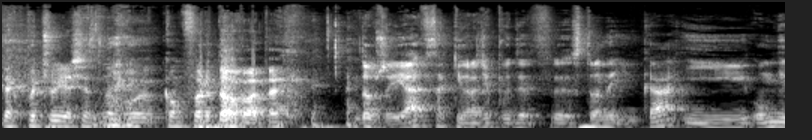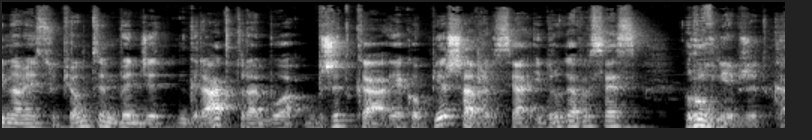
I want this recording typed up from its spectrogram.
Tak poczuję się znowu komfortowo, tak? Dobrze, ja w takim razie pójdę w stronę Inka i u mnie na miejscu piątym będzie gra, która była brzydka jako pierwsza wersja i druga wersja jest równie brzydka.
